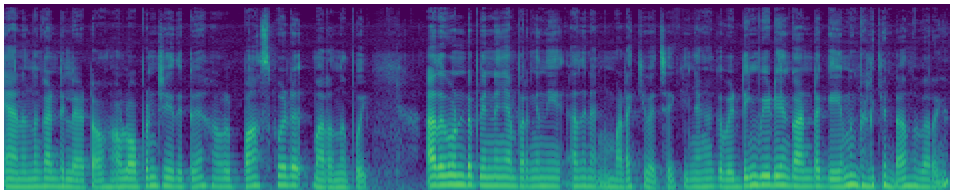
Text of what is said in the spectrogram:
ഞാനൊന്നും കണ്ടില്ല കേട്ടോ. അവൾ ഓപ്പൺ ചെയ്തിട്ട് അവൾ പാസ്വേഡ് മറന്നുപോയി. അതുകൊണ്ട് പിന്നെ ഞാൻ പറഞ്ഞു നീ അതിനങ്ങ് മടക്കി വെച്ചേക്ക്. ഞങ്ങൾക്ക് വെഡ്ഡിങ് വീഡിയോ കണ്ട ഗെയിമും കളിക്കണ്ടെന്ന് പറഞ്ഞു.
